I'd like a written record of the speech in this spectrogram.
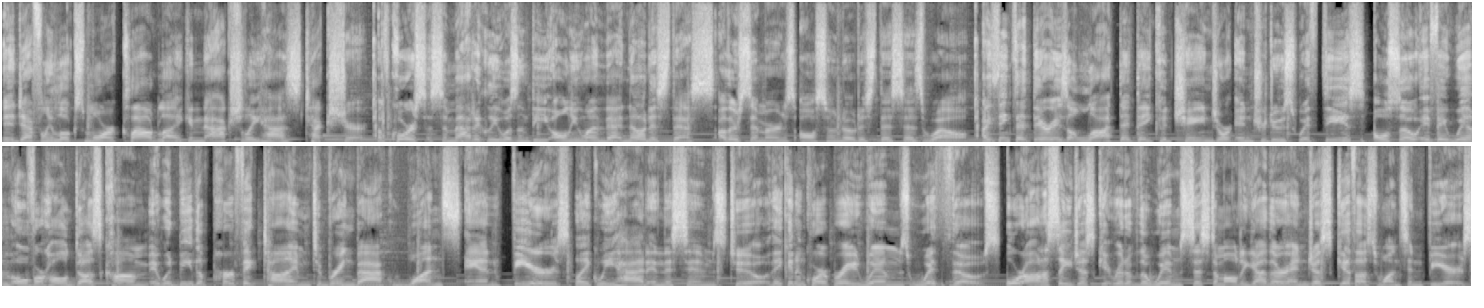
it definitely looks more cloud-like and actually has texture. Of course, Simatically wasn't the only one that noticed this. Other simmers also noticed this as well. I think that there is a lot that they could change or introduce with these. Also, if a whim overhaul does come, it would be the perfect time to bring back wants and fears like we had in The Sims 2. They could incorporate whims with those. Or honestly, just get rid of the whim system altogether and just give us wants and fears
